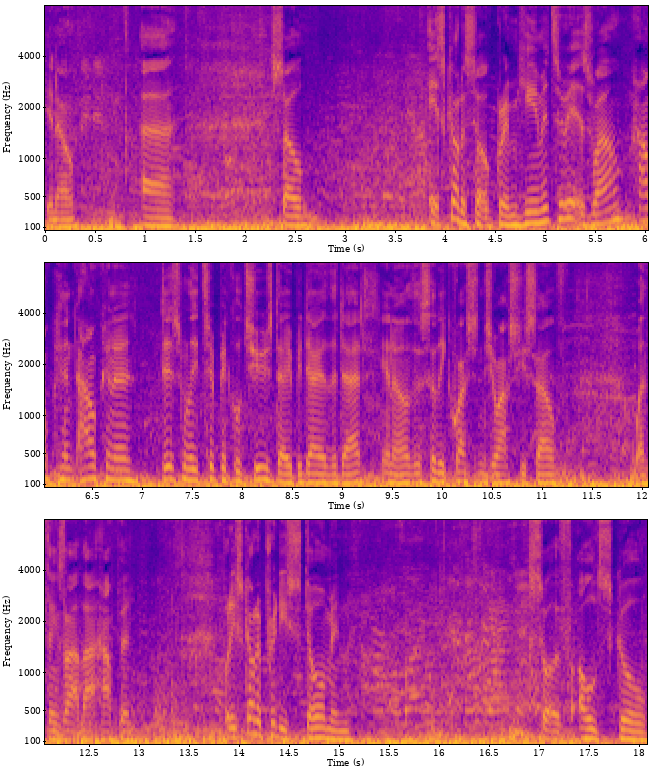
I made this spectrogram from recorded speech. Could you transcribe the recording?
you know. Uh, so it's got a sort of grim humour to it as well. How can how can a dismally typical Tuesday be Day of the Dead? You know, the silly questions you ask yourself when things like that happen. But it's got a pretty storming, sort of old school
